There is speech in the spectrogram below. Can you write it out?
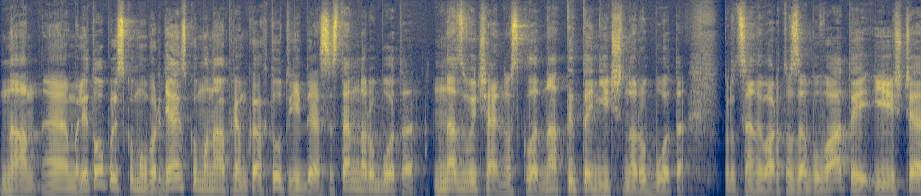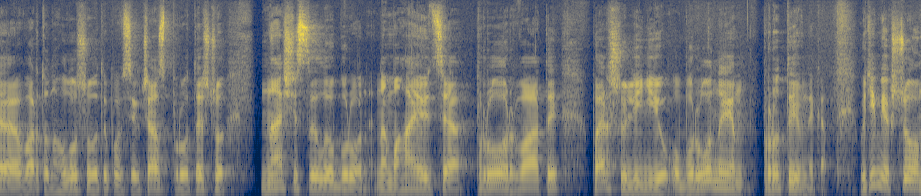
на е, Мелітопольському, Бердянському напрямках. Тут йде системна робота, надзвичайно складна, титанічна робота. Про це не варто забувати. І ще варто наголошувати повсякчас про те, що наші сили оборони намагаються прорвати першу лінію оборони противника. Утім, якщо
